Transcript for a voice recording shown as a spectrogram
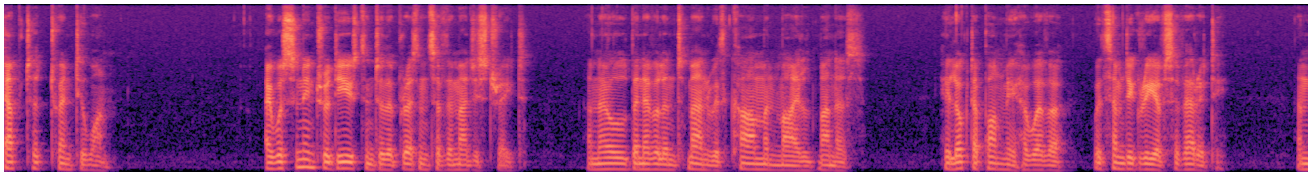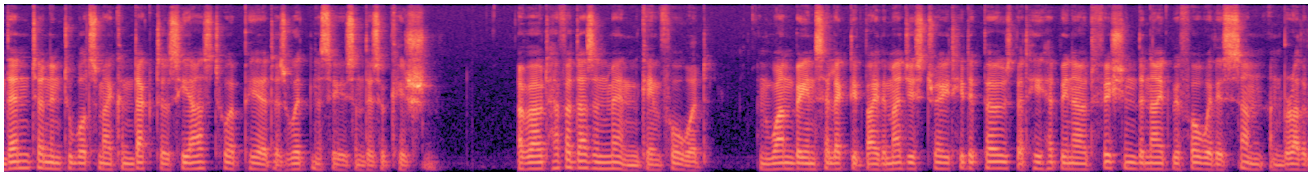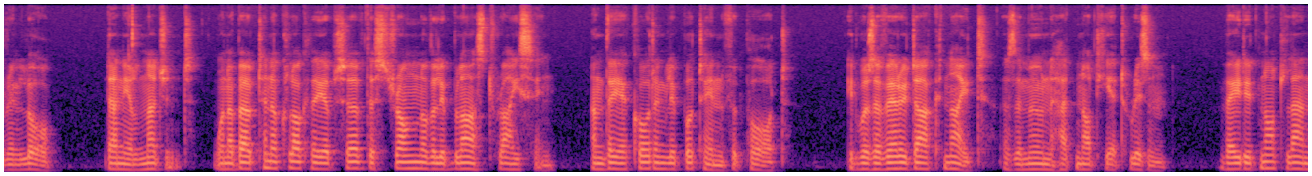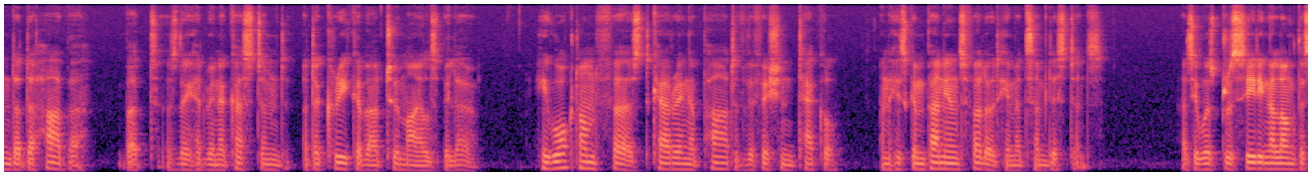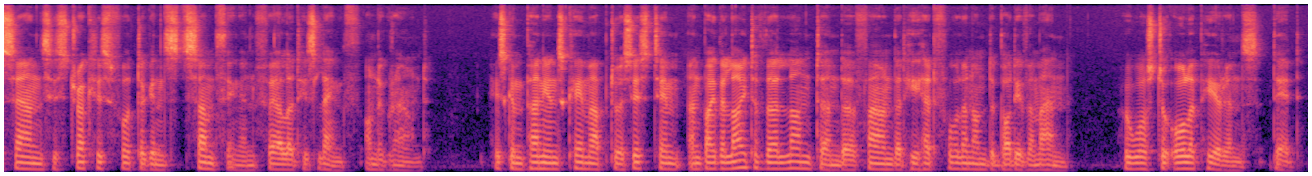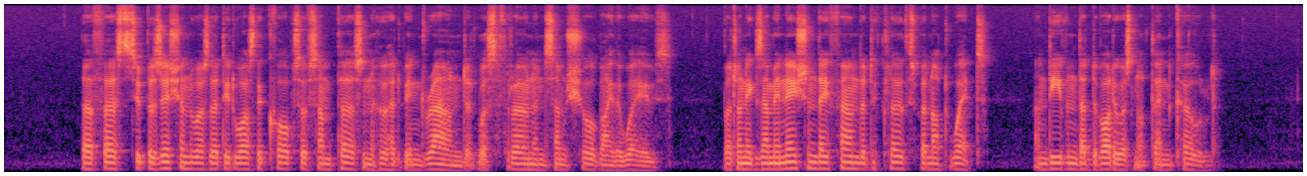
Chapter 21 I was soon introduced into the presence of the magistrate, an old benevolent man with calm and mild manners. He looked upon me, however, with some degree of severity, and then turning towards my conductors he asked who appeared as witnesses on this occasion. About half a dozen men came forward, and one being selected by the magistrate he deposed that he had been out fishing the night before with his son and brother-in-law, Daniel Nugent, when about ten o'clock they observed a strong northerly blast rising, and they accordingly put in for port. It was a very dark night, as the moon had not yet risen. They did not land at the harbour, but, as they had been accustomed, at a creek about two miles below. He walked on first, carrying a part of the fishing tackle, and his companions followed him at some distance. As he was proceeding along the sands, he struck his foot against something and fell at his length on the ground. His companions came up to assist him, and by the light of their lantern they found that he had fallen on the body of a man, who was to all appearance dead. Their first supposition was that it was the corpse of some person who had been drowned and was thrown on some shore by the waves, but on examination they found that the clothes were not wet, and even that the body was not then cold.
